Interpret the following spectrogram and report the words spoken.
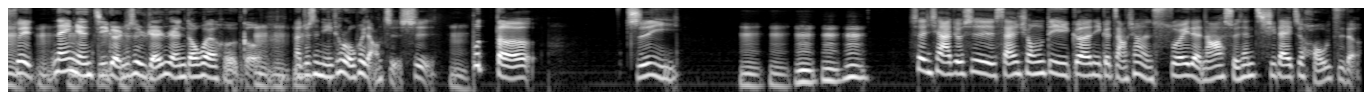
嗯所以嗯那一年几个人嗯就是人人都会合格，嗯嗯，那就是尼特罗会长指示，嗯不得质疑。嗯嗯嗯嗯嗯，剩下就是三兄弟跟一个长相很衰的，然后随身携带一只猴子的，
